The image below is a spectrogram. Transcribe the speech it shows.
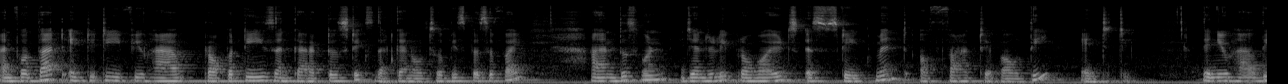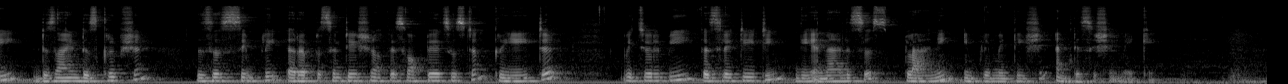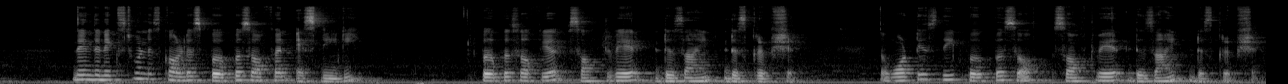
and for that entity if you have properties and characteristics that can also be specified and this one generally provides a statement of fact about the entity. Then you have the design description. This is simply a representation of a software system created which will be facilitating the analysis, planning, implementation and decision making. Then the next one is called as purpose of an SDD. Purpose of your software design description. So what is the purpose of software design description?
